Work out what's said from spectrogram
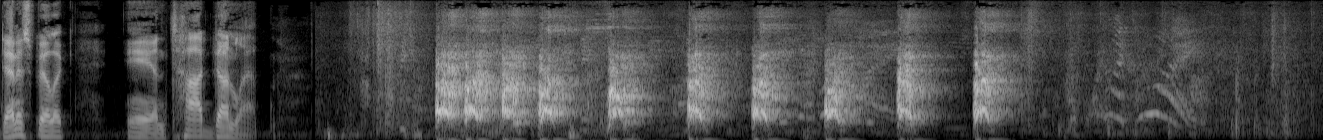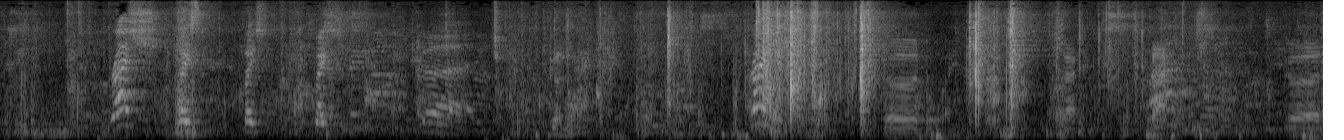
Dennis Billick, and Todd Dunlap. Rush. Place, place, place. Good. Good boy. Rush. Good boy. Back, back. Good,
